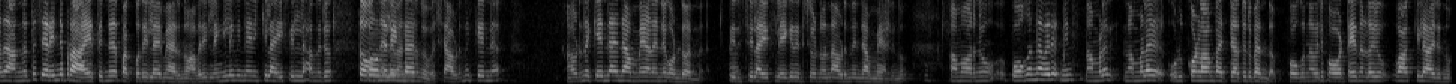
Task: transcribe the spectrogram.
അത് അന്നത്തെ ചെറിയ പ്രായത്തിന്റെ പക്വത ഇല്ലായ്മയായിരുന്നു അവരില്ലെങ്കിൽ പിന്നെ എനിക്ക് ലൈഫില്ല എന്നൊരു തോന്നലുണ്ടായിരുന്നു. പക്ഷെ അവിടെ നിൽക്കെ എന്നെ അവിടെ നിൽക്കെ എന്റെ അമ്മയാണ് എന്നെ കൊണ്ടുവന്നത് തിരിച്ച് ലൈഫിലേക്ക് തിരിച്ചു കൊണ്ടുവന്ന അവിടുന്ന് എന്റെ അമ്മയായിരുന്നു. അമ്മ പറഞ്ഞു പോകുന്നവർ മീൻസ് നമ്മളെ നമ്മളെ ഉൾക്കൊള്ളാൻ പറ്റാത്തൊരു ബന്ധം. പോകുന്നവർ പോകട്ടെ എന്നുള്ളൊരു വാക്കിലായിരുന്നു.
